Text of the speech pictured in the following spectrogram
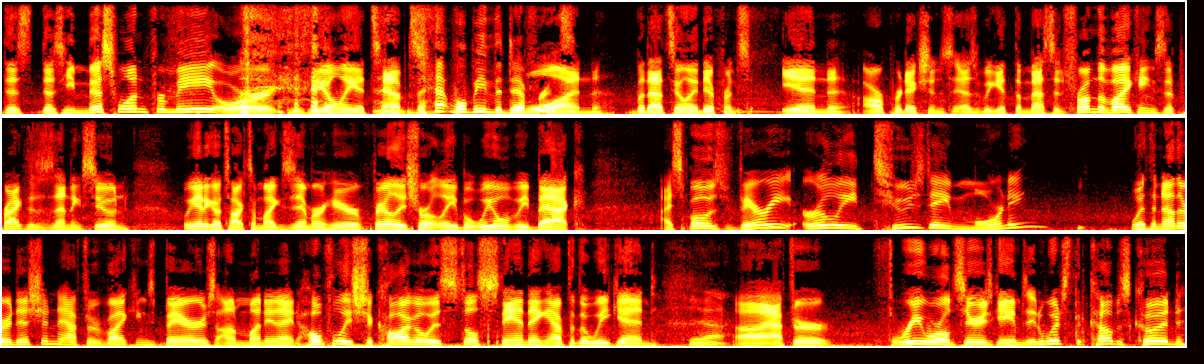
does does he miss one for me or does the only attempt That will be the difference. one? But that's the only difference in our predictions as we get the message from the Vikings that practice is ending soon. We got to go talk to Mike Zimmer here fairly shortly, but we will be back, I suppose, very early Tuesday morning with another edition after Vikings Bears on Monday night. Hopefully, Chicago is still standing after the weekend. Yeah. Uh, after three World Series games in which the Cubs could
